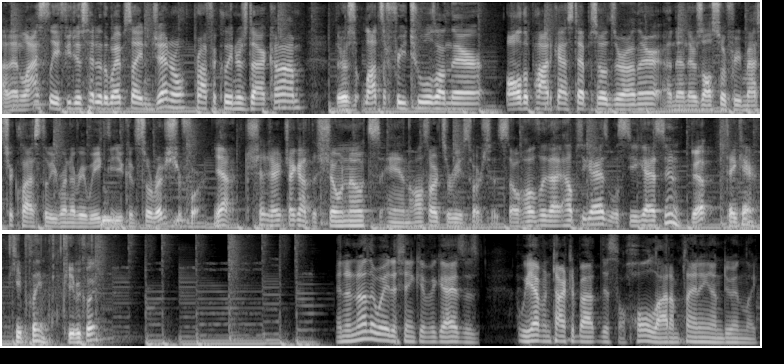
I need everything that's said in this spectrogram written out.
And then lastly, if you just head to the website in general, profitcleaners.com, there's lots of free tools on there. All the podcast episodes are on there. And then there's also a free masterclass that we run every week that you can still register for. Yeah, check, check out the show notes and all sorts of resources. So hopefully that helps you guys. We'll see you guys soon. Yep. Take care. Keep clean. Keep it clean. And another way to think of it, guys, is we haven't talked about this a whole lot. I'm planning on doing like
